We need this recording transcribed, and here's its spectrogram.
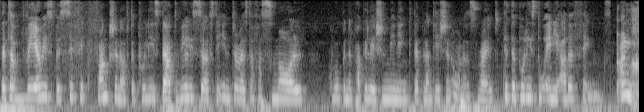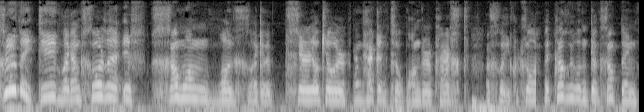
that's a very specific function of the police that really serves the interest of a small group in the population, meaning the plantation owners, right? Did the police do any other things? I'm sure they did. Like, I'm sure that if someone was like a serial killer and happened to longer past a slave patrol, they probably wouldn't get something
